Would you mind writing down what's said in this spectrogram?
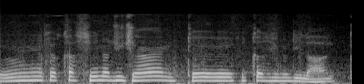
Mm, che casino di gente, che casino di like.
